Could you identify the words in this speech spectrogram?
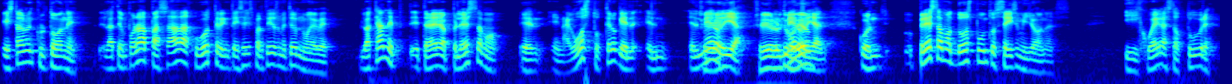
Estaba en Crutone. La temporada pasada jugó 36 partidos, metió 9. Lo acaban de, traer a préstamo en, en agosto, creo que el, el, el Sí. mero día. Sí, el último mero día. Con préstamo 2.6 millones. Y juega hasta octubre.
